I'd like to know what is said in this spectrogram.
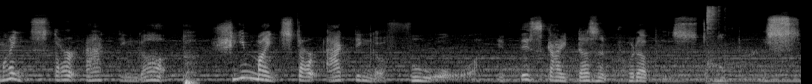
might start acting up. She might start acting a fool if this guy doesn't put up his stompers.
